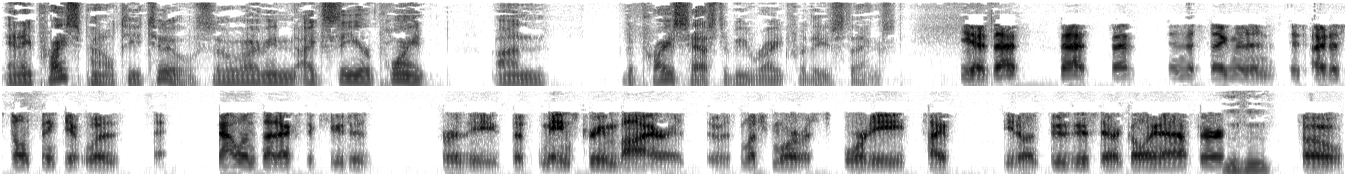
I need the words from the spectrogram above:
and a price penalty too. So, I mean, I see your point on the price has to be right for these things. Yeah, that that that in the segment, and it, I just don't think it was that one's not executed for the the mainstream buyer. It, it was much more of a sporty type, you know, enthusiast they're going after. Mm-hmm. So,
